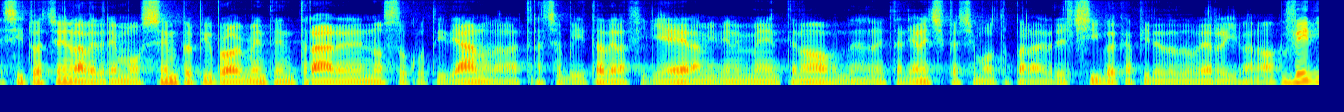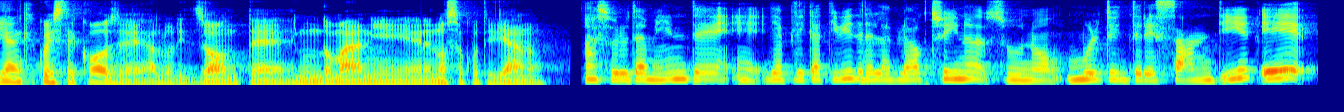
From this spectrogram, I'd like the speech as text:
situazioni, la vedremo sempre più probabilmente entrare nel nostro quotidiano, dalla tracciabilità della filiera, mi viene in mente, no? Noi italiani ci piace molto parlare del cibo e capire da dove arriva, no? Vedi anche queste cose all'orizzonte in un domani nel nostro quotidiano? Assolutamente, gli applicativi della blockchain sono molto interessanti e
